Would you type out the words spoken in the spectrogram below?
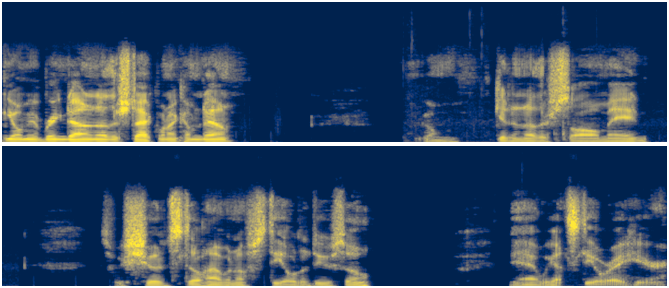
You want me to bring down another stack when I come down? Go get another saw made. So we should still have enough steel to do so. Yeah, we got steel right here.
